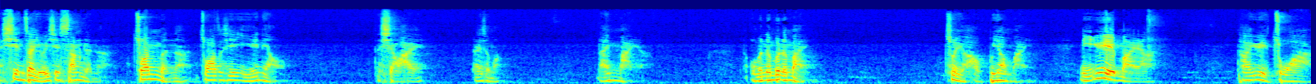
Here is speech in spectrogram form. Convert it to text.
现在有一些商人啊，专门啊抓这些野鸟的小孩来什么？来买啊！我们能不能买？最好不要买。你越买啊，他越抓。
